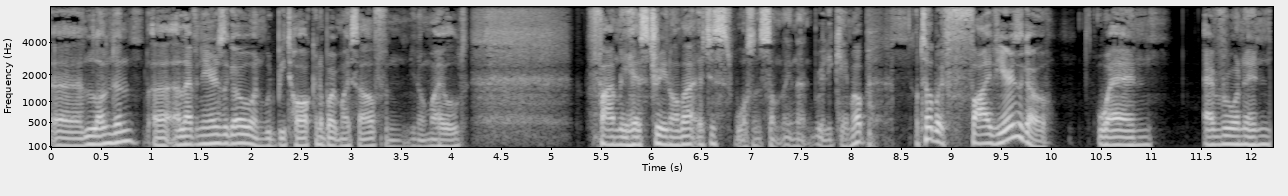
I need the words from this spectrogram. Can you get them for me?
uh, London uh, 11 years ago and would be talking about myself and, you know, my old family history and all that. It just wasn't something that really came up until about five years ago when everyone in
